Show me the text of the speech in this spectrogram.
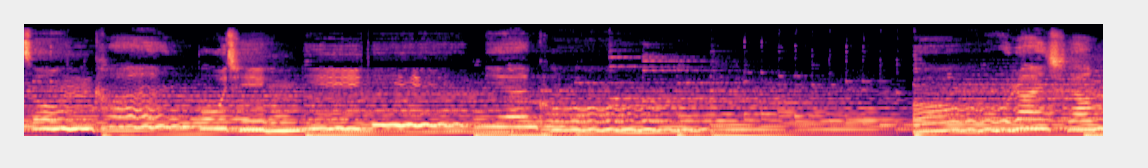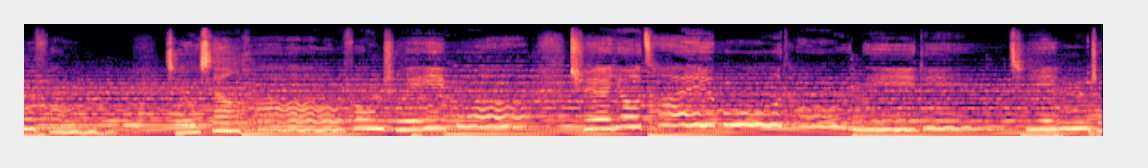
总看不清你。相逢就像好风吹过，却又猜不透你的情衷。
